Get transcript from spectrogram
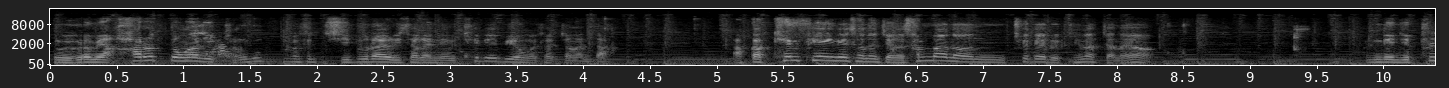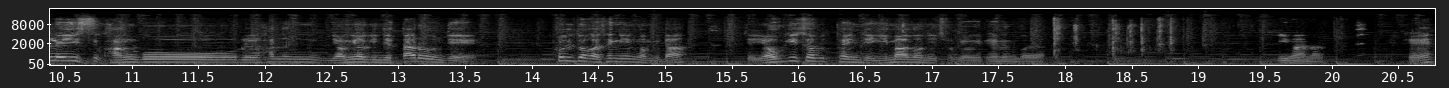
그리고 그러면 하루 동안 이 광고국에서 지불할 의사가 있는 최대 비용을 설정한다. 아까 캠페인에서는 제가 3만 원 최대로 이렇게 해놨잖아요. 근데 이제 플레이스 광고를 하는 영역이 이제 따로 이제 폴더가 생긴 겁니다. 이제 여기서부터 이제 2만 원이 적용이 되는 거예요. 2만 원. 이렇게.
